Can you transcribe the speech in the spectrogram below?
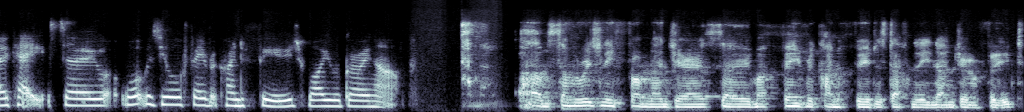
Okay, so what was your favorite kind of food while you were growing up? Um, so I'm originally from Nigeria, so my favorite kind of food is definitely Nigerian food.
